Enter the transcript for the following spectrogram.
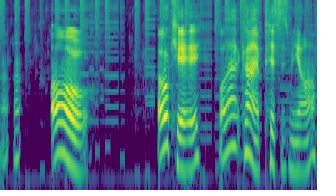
Uh, uh. Oh. Okay. Well, that kind of pisses me off.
